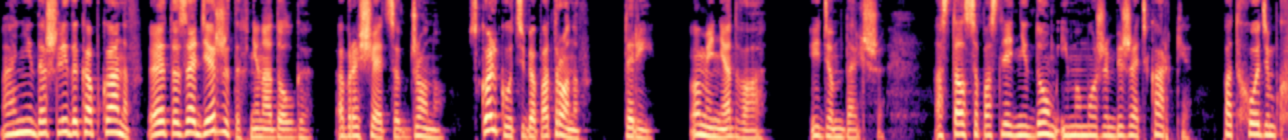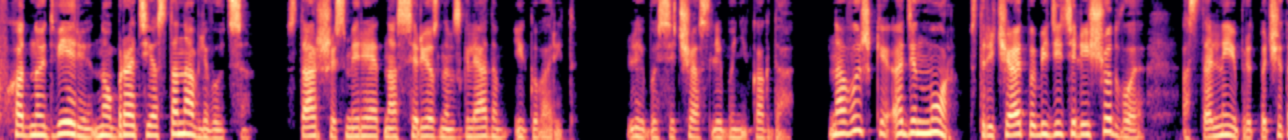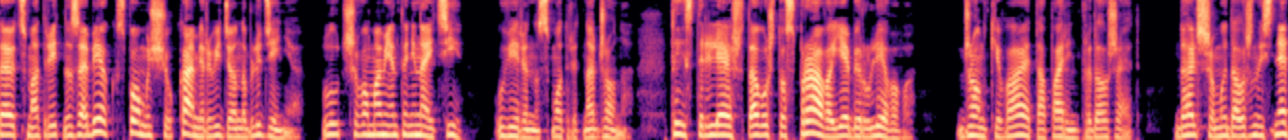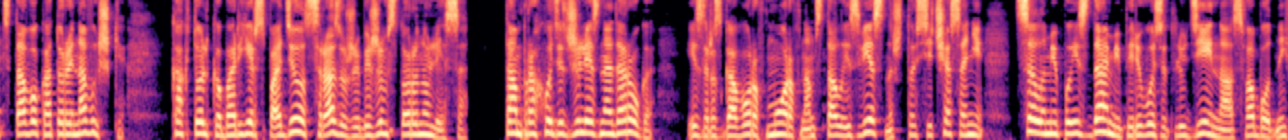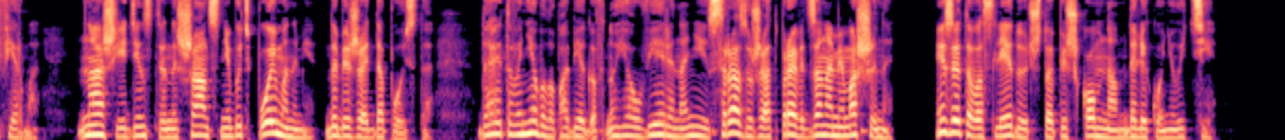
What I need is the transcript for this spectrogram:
«Они дошли до капканов. Это задержит их ненадолго», — обращается к Джону. «Сколько у тебя патронов?» «Три. У меня два. Идем дальше. Остался последний дом, и мы можем бежать к арке. Подходим к входной двери, но братья останавливаются. Старший смиряет нас серьезным взглядом и говорит. Либо сейчас, либо никогда. На вышке один мор, встречают победителей еще двое. Остальные предпочитают смотреть на забег с помощью камер видеонаблюдения. Лучшего момента не найти. Уверенно смотрит на Джона. Ты стреляешь в того, что справа, я беру левого. Джон кивает, а парень продолжает. Дальше мы должны снять того, который на вышке. Как только барьер спадет, сразу же бежим в сторону леса. Там проходит железная дорога. Из разговоров Моров нам стало известно, что сейчас они целыми поездами перевозят людей на свободные фермы. Наш единственный шанс не быть пойманными — добежать до поезда. До этого не было побегов, но я уверен, они сразу же отправят за нами машины. Из этого следует, что пешком нам далеко не уйти.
